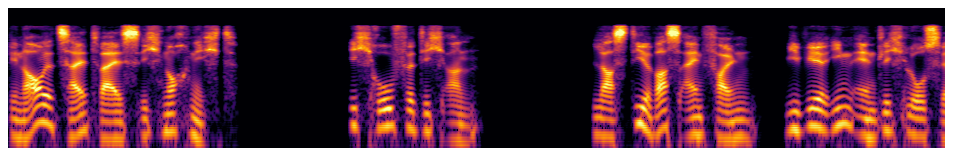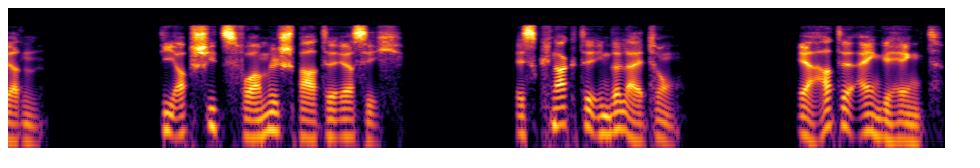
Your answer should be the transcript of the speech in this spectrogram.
Genaue Zeit weiß ich noch nicht. Ich rufe dich an. Lass dir was einfallen, wie wir ihn endlich loswerden. Die Abschiedsformel sparte er sich. Es knackte in der Leitung. Er hatte eingehängt.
